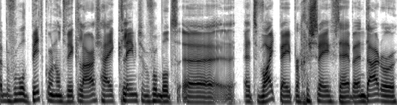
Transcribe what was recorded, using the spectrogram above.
bijvoorbeeld Bitcoin-ontwikkelaars. Hij claimt bijvoorbeeld uh, het whitepaper geschreven te hebben. En daardoor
